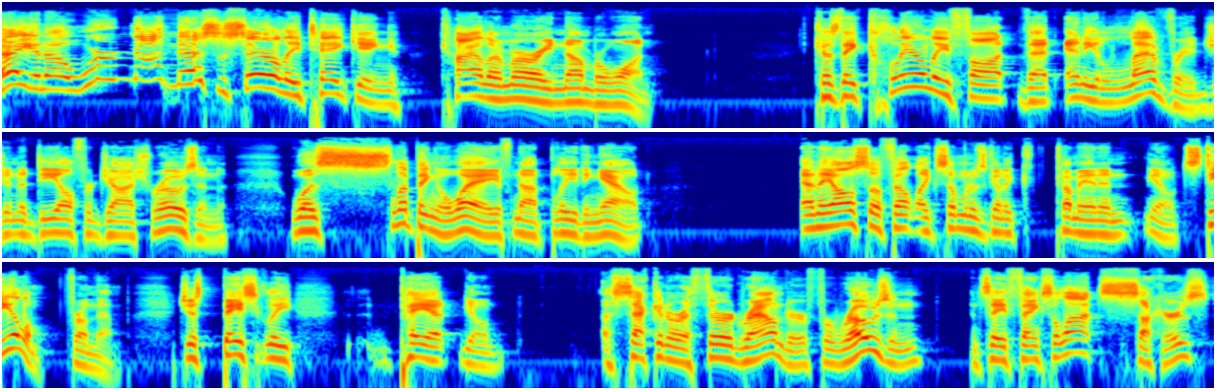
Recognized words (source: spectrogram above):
hey, you know, we're not necessarily taking Kyler Murray number one. Because they clearly thought that any leverage in a deal for Josh Rosen was slipping away, if not bleeding out and they also felt like someone was going to come in and you know steal them from them. Just basically pay a you know a second or a third rounder for Rosen and say thanks a lot, suckers,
